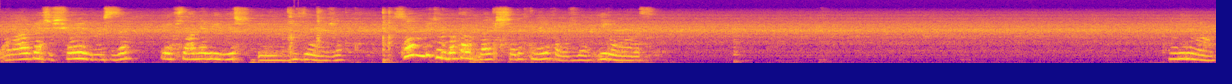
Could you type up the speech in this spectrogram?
Yani arkadaşlar şöyle diyeyim size efsanevi bir e, video olacak. Son bir tur bakalım belki şerif merif alır ve bir oluruz. Bilmiyorum.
